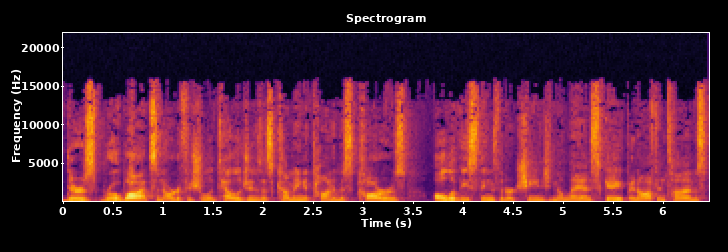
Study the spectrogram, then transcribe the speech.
there's robots and artificial intelligence that's coming, autonomous cars, all of these things that are changing the landscape. And oftentimes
